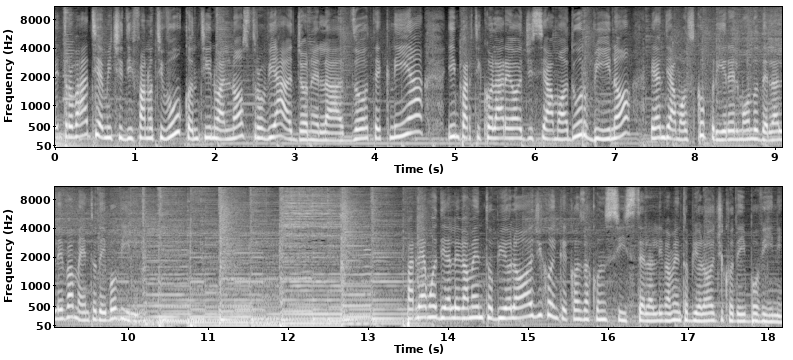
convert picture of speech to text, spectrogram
Bentrovati amici di Fano TV, continua il nostro viaggio nella zootecnia, in particolare oggi siamo ad Urbino e andiamo a scoprire il mondo dell'allevamento dei bovini. Parliamo di allevamento biologico, in che cosa consiste l'allevamento biologico dei bovini?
